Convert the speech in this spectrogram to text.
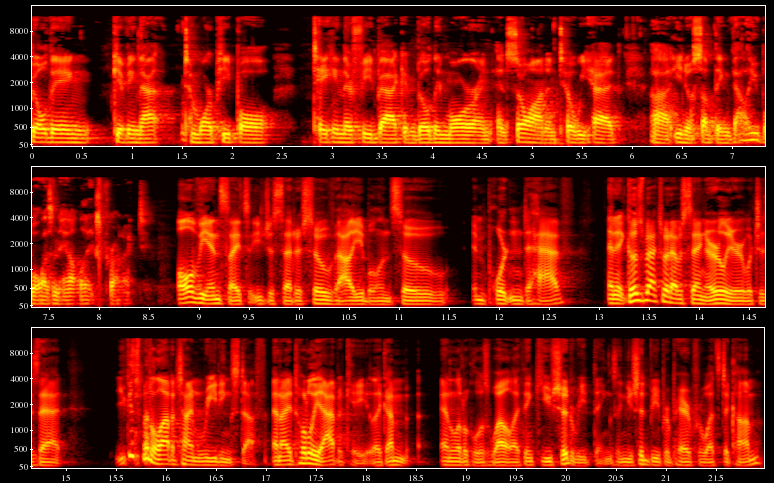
building, giving that to more people. Taking their feedback and building more, and, and so on, until we had, uh, you know, something valuable as an analytics product. All the insights that you just said are so valuable and so important to have and it goes back to what I was saying earlier, which is that you can spend a lot of time reading stuff. And I totally advocate, like, I'm analytical as well. I think you should read things and you should be prepared for what's to come.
